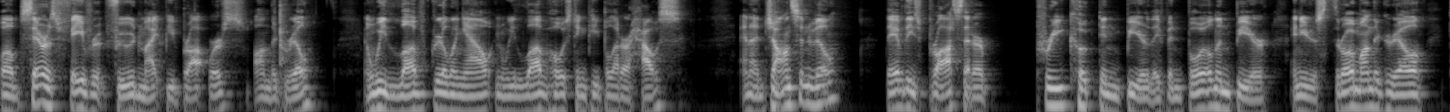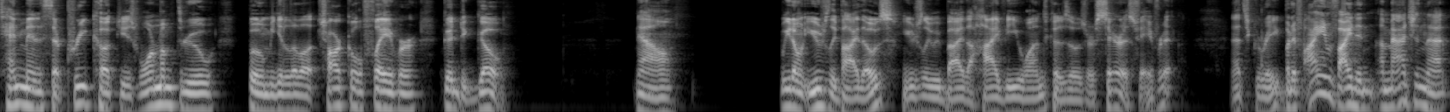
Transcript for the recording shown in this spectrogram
well, Sarah's favorite food might be bratwurst on the grill, and we love grilling out and we love hosting people at our house. And at Johnsonville, they have these brats that are pre-cooked in beer. They've been boiled in beer, and you just throw them on the grill. Ten minutes, they're pre-cooked. You just warm them through. Boom, you get a little charcoal flavor. Good to go. Now, we don't usually buy those. Usually, we buy the Hy-Vee ones because those are Sarah's favorite. That's great. But if I invited, imagine that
